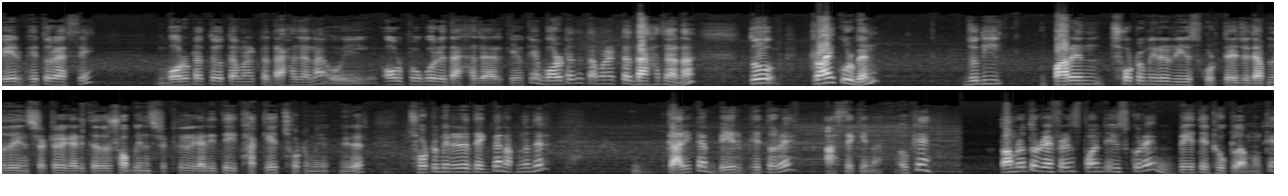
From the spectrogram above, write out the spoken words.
বের ভেতরে আছি। বড়টাতেও তেমন একটা দেখা যায় না, ওই অল্প করে দেখা যায় আর কি, ওকে? বড়টাতে তেমন একটা দেখা যায় না। তো ট্রাই করবেন, যদি পারেন ছোট মিরর ইউজ করতে, যদি আপনাদের ইনস্ট্রাক্টরের গাড়িতে তো সব ইনস্ট্রাক্টরের গাড়িতেই থাকে ছোট মিরর ছোট মিররে দেখবেন আপনাদের গাড়িটা বের ভেতরে আছে কিনা, ওকে? তো আমরা তো রেফারেন্স পয়েন্ট ইউজ করে বেতে ঢুকলাম, ওকে?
